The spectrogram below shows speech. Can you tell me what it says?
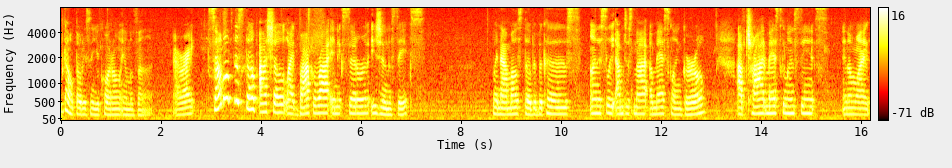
go throw this in your cart on Amazon. Alright? Some of the stuff I showed, like Baccarat and etc., is unisex. But not most of it because, honestly, I'm just not a masculine girl. I've tried masculine since, and I'm like,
